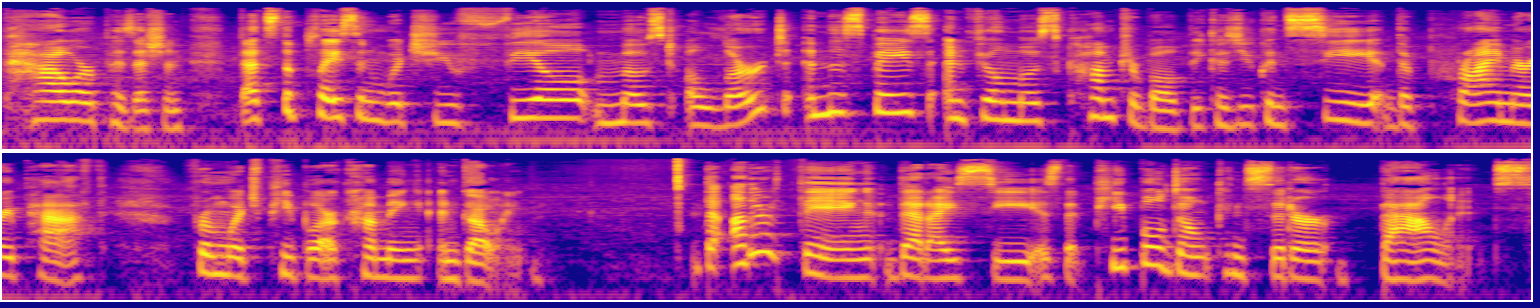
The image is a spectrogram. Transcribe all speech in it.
power position. That's the place in which you feel most alert in the space and feel most comfortable because you can see the primary path from which people are coming and going. The other thing that I see is that people don't consider balance.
